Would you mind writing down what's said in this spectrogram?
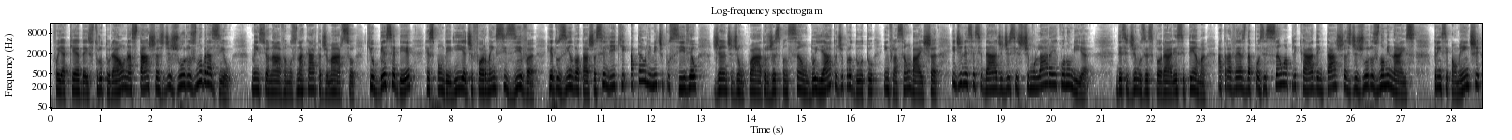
foi a queda estrutural nas taxas de juros no Brasil. Mencionávamos na carta de março que o BCB responderia de forma incisiva, reduzindo a taxa Selic até o limite possível diante de um quadro de expansão do hiato de produto, inflação baixa e de necessidade de se estimular a economia. Decidimos explorar esse tema através da posição aplicada em taxas de juros nominais, principalmente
